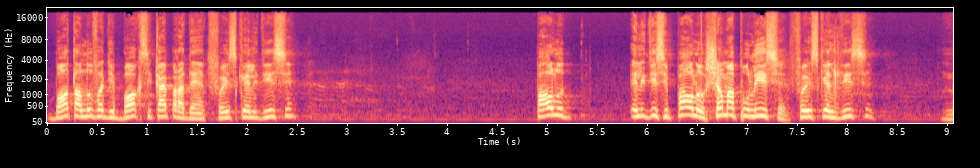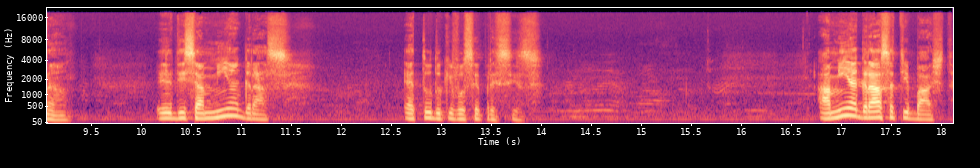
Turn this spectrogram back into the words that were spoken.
Bota a luva de boxe e cai para dentro. Foi isso que ele disse? Paulo, ele disse: Paulo, chama a polícia. Foi isso que ele disse? Não. Ele disse: A minha graça é tudo o que você precisa. A minha graça te basta,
